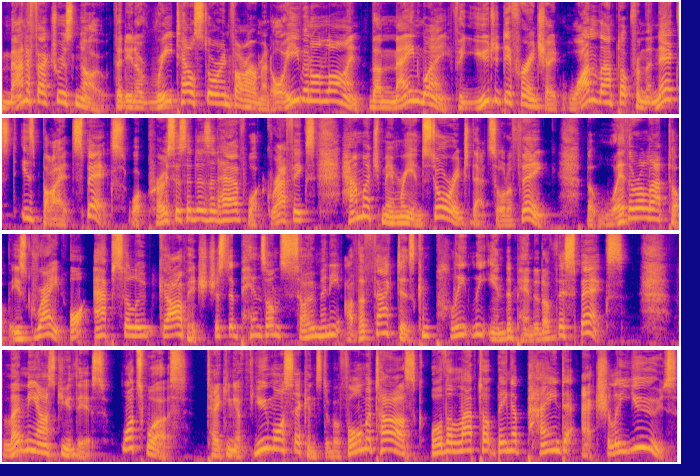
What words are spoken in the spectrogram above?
Manufacturers know that in a retail store environment or even online, the main way for you to differentiate one laptop from the next is by its specs. What processor does it have? What graphics? How much memory and storage? That sort of thing. But whether a laptop is great or absolute garbage just depends on so many other factors completely independent of their specs. Let me ask you this. What's worse? Taking a few more seconds to perform a task, or the laptop being a pain to actually use.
